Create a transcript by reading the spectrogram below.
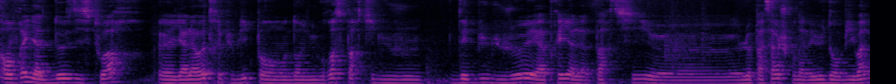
en vrai, il y a deux histoires. Euh, Il y a la Haute République pendant une grosse partie du jeu- début du jeu, et après il y a la partie, euh, le passage qu'on avait eu dans Obi-Wan,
